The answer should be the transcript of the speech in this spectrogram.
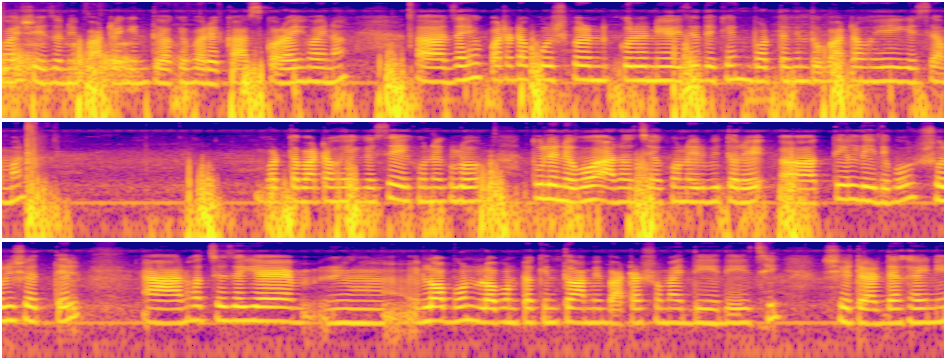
হয়, সেই জন্যই পাটা কিন্তু একেবারে কাজ করাই হয় না। যাই হোক পাটাটা পরিষ্কার করে নিয়ে যে দেখেন, ভর্তা কিন্তু বাটা হয়ে গেছে আমার। ভর্তা বাটা হয়ে গেছে। এখন এগুলো তুলে নেব আর হচ্ছে এখন এর ভিতরে তেল দিয়ে দেবো, সরিষার তেল। আর হচ্ছে যে লবণ, লবণটা কিন্তু আমি বাটার সময় দিয়ে দিয়েছি, সেটা আর দেখাইনি।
